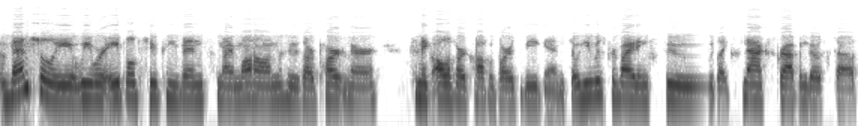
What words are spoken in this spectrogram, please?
eventually, we were able to convince my mom, who's our partner, to make all of our kava bars vegan. So he was providing food, like snacks, grab and go stuff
